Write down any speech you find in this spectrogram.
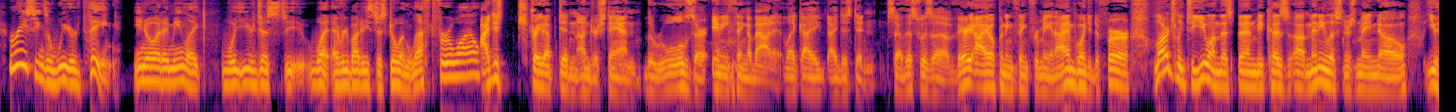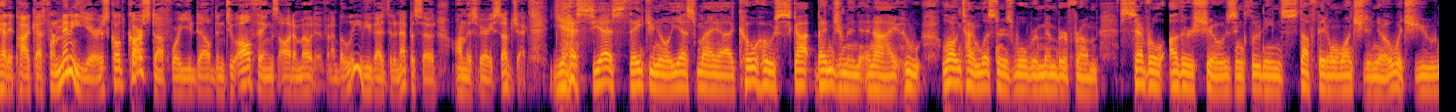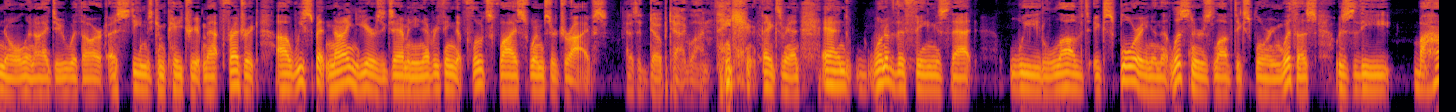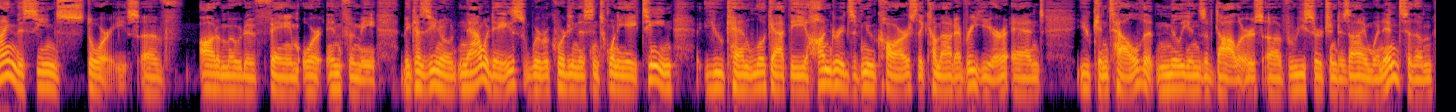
racing's a weird thing. You know what I mean? Like, well, you're just, what, everybody's just going left for a while? I just straight up didn't understand the rules or anything about it. Like, I, I just didn't. So this was a very eye-opening thing for me, and I am going to defer largely to you on this, Ben, because uh, many listeners may know you had a podcast for many years called Car Stuff, where you delved into all things automotive, and I believe you guys did an episode on this very subject. Yes, yes. Thank you, Noel. Yes, my uh, co-host Scott Benjamin and I, who longtime listeners will remember from several other shows, including Stuff They Don't Want You to Know, which you, Noel, and I do with our esteemed compatriot Matt Frederick. Uh, we spent nine years examining everything that floats, flies, swims, or drives. That is a dope tagline. Thank you. Thanks, man. And one of the things that we loved exploring and that listeners loved exploring with us was the behind the scenes stories of automotive fame or infamy because, you know, nowadays we're recording this in 2018. You can look at the hundreds of new cars that come out every year and you can tell that millions of dollars of research and design went into them,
